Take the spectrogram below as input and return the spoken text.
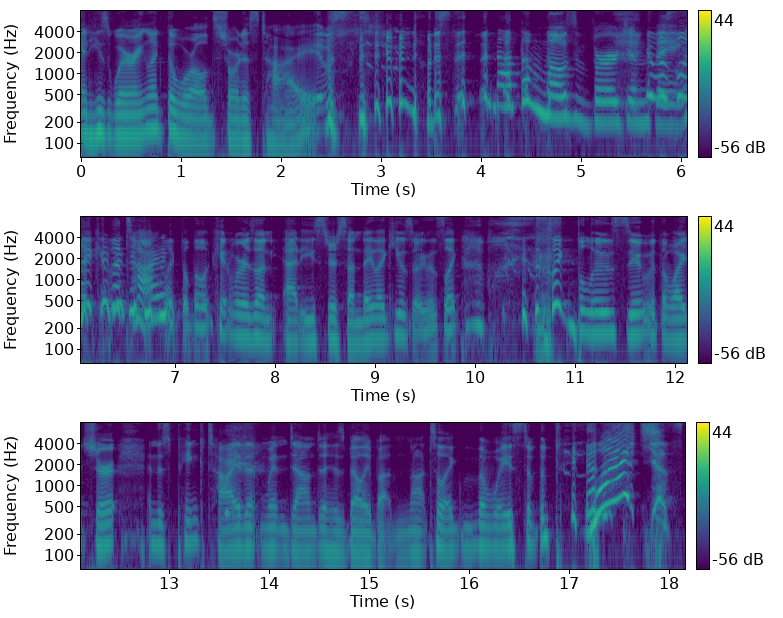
And he's wearing like the world's shortest tie. It was. Did you even notice this? Not the most virgin It was like the tie, like the little kid wears on at Easter Sunday. Like he was wearing this like this like blue suit with a white shirt and this pink tie that went down to his belly button, not to like the waist of the pants. What? yes,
